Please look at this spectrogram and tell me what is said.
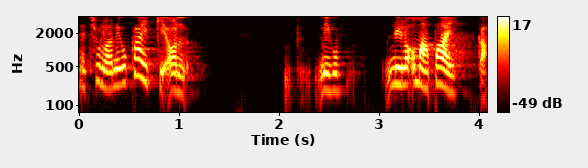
Että sulla on niinku kaikki on, niinku, niillä on oma paikka.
